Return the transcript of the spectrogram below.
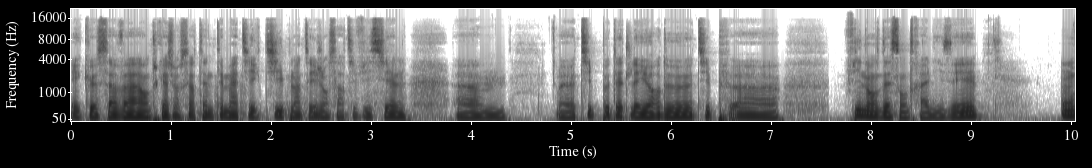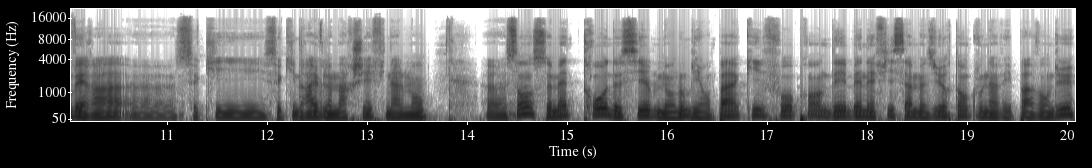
et que ça va, en tout cas sur certaines thématiques, type l'intelligence artificielle, euh, euh, type peut-être Layer 2, type euh, finance décentralisée, on verra ce, qui, ce qui drive le marché finalement. sans se mettre trop de cibles, mais en n'oubliant pas qu'il faut prendre des bénéfices à mesure tant que vous n'avez pas vendu.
